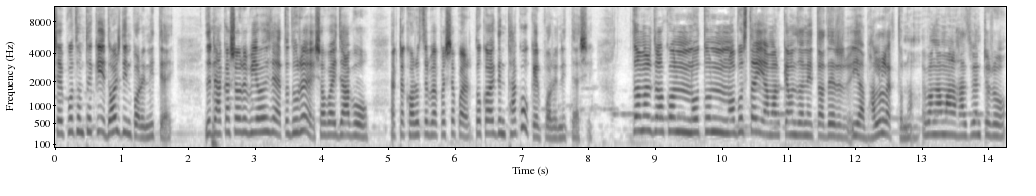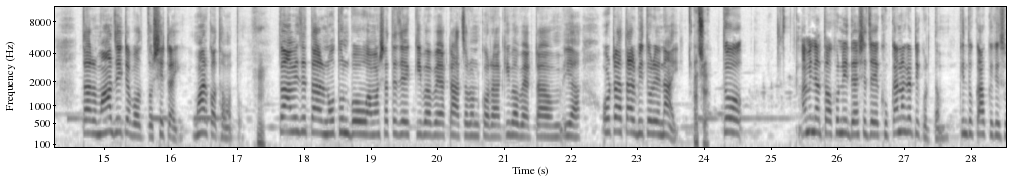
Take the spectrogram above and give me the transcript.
সে প্রথম থেকে দশ দিন পরে নিতে আয় যে ঢাকা শহরে বিয়ে হয়েছে এত দূরে সবাই যাব একটা খরচের ব্যাপার স্যাপার তো কয়েকদিন থাকুক এরপরে নিতে আসি। তো আমার যখন নতুন অবস্থায় আমার কেমন জানি তাদের ইয়া ভালো লাগতো না এবং আমার হাজব্যান্ডেরও তার মা যেটা বলতো সেটাই মার কথা মতো। তো আমি যে তার নতুন বউ আমার সাথে যে কীভাবে একটা আচরণ করা কীভাবে একটা ইয়া ওটা তার ভিতরে নাই। আচ্ছা। তো আমি না তখনই দেশে যেয়ে খুব কান্নাকাটি করতাম কিন্তু কাউকে কিছু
